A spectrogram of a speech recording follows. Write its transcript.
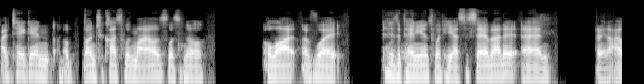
I've taken a bunch of classes with Miles, listened to a lot of what his opinions, what he has to say about it, and I mean, I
